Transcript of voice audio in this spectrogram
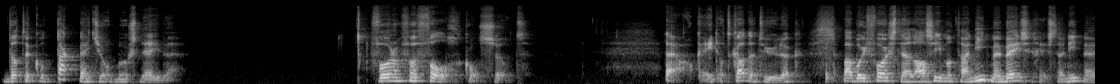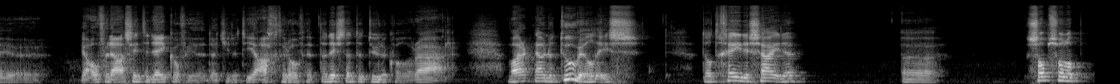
dat er contact met je op moest nemen. Voor een vervolgconsult. Nou ja, oké, dat kan natuurlijk. Maar moet je voorstellen, als iemand daar niet mee bezig is, daar niet mee uh, ja, over na zit te denken of je, dat je dat in je achterhoofd hebt, dan is dat natuurlijk wel raar. Waar ik nou naartoe wil is dat gene zijde uh, soms wel op,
